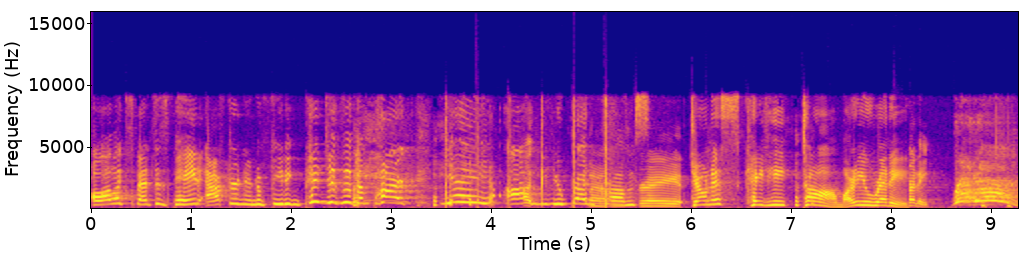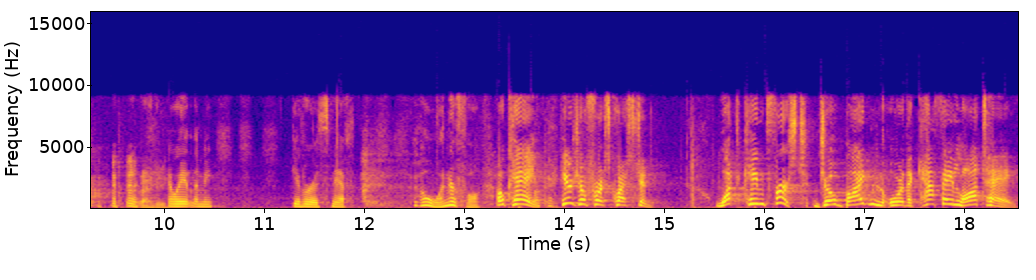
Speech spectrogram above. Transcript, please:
all expenses paid afternoon of feeding pigeons in the park. Yay! I'll give you breadcrumbs. great. Jonas, Katie, Tom, are you ready? Ready. Ready. Now, wait, let me give her a sniff. Oh, wonderful. Okay, okay, here's your first question What came first, Joe Biden or the cafe latte?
